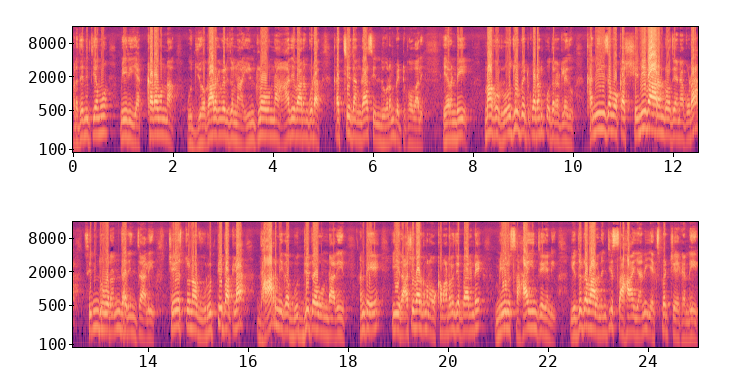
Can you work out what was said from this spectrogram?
ప్రతినిత్యము మీరు ఎక్కడ ఉన్న ఉద్యోగాలకు వెళుతున్నా ఇంట్లో ఉన్న ఆదివారం కూడా ఖచ్చితంగా సింధూరం పెట్టుకోవాలి. ఏమండి? మాకు రోజు పెట్టుకోవడం కుదరట్లేదు. కనీసం ఒక శనివారం రోజైనా కూడా సింధూరం ధరించాలి. చేస్తున్న వృత్తి పట్ల ధార్మిక బుద్ధితో ఉండాలి. అంటే ఈ రాశి వారికి మనం ఒక్క మాటలో చెప్పారంటే మీరు సహాయం చేయండి. ఎదుట వాళ్ళ నుంచి సహాయాన్ని ఎక్స్పెక్ట్ చేయకండి.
